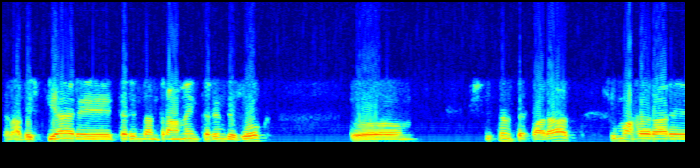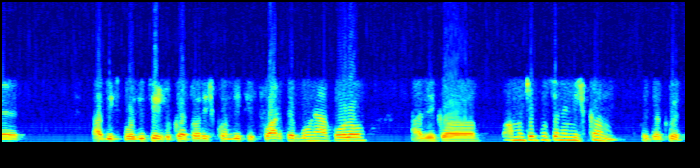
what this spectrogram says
de la vestiare, teren de antrenament, teren de joc uh, și sunt separat. Schumacher are la dispoziție jucătorii și condiții foarte bune acolo, adică am început să ne mișcăm cât de cât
